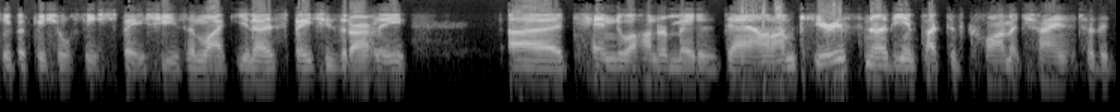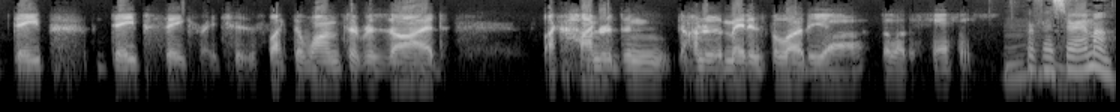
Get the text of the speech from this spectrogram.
superficial fish species and like, you know, species that are only uh, 10 to 100 metres down. I'm curious to know the impact of climate change to the deep, deep sea creatures, like the ones that reside like hundreds and hundreds of metres below the, uh, below the surface. Professor Emma.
